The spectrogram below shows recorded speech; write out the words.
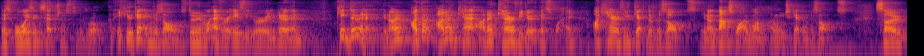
there's always exceptions to the rule and if you're getting results doing whatever it is that you're already doing keep doing it, you know? I don't, I don't care. I don't care if you do it this way. I care if you get the results, you know? That's what I want. I want you to get the results. So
